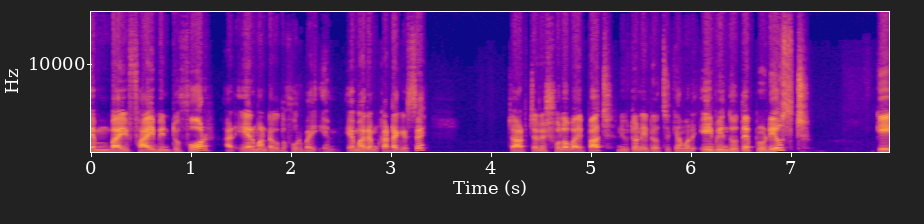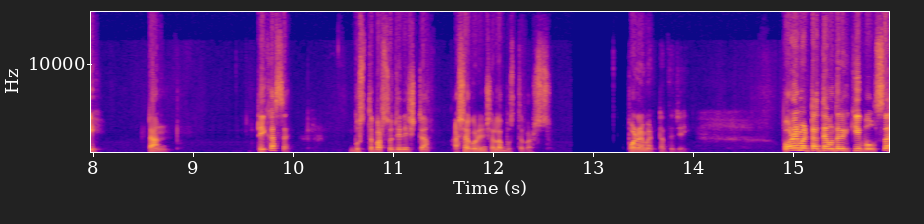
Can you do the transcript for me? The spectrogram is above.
M by five into four আর এর মানটা কত? ফোর বাই এম এম আর এম কাটা গেছে চার চারে ষোলো বাই পাঁচ নিউটন, এটা হচ্ছে কি আমার এই বিন্দুতে প্রডিউসড কি? টান ঠিক আছে? বুঝতে পারছ জিনিসটা? আশা করি ইনশাল্লাহ বুঝতে পারছ। পরের ম্যাটটাতে যাই। পরের ম্যাটটাতে আমাদের কি বলছে?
